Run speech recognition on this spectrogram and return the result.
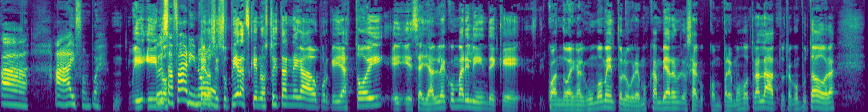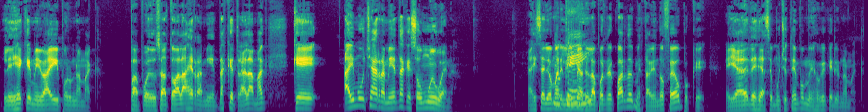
a- a iPhone, pues. Y, y Pero Safari, no. Pero si supieras que no estoy tan negado porque ya estoy, eh, o sea, ya hablé con Marilyn de que cuando en algún momento logremos cambiar, o sea, compremos otra laptop, otra computadora, le dije que me iba a ir por una Mac para poder usar todas las herramientas que trae la Mac, que hay muchas herramientas que son muy buenas. Ahí salió Marilyn, Ok. me abrió la puerta del cuarto y me está viendo feo porque ella desde hace mucho tiempo me dijo que quería una Mac.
